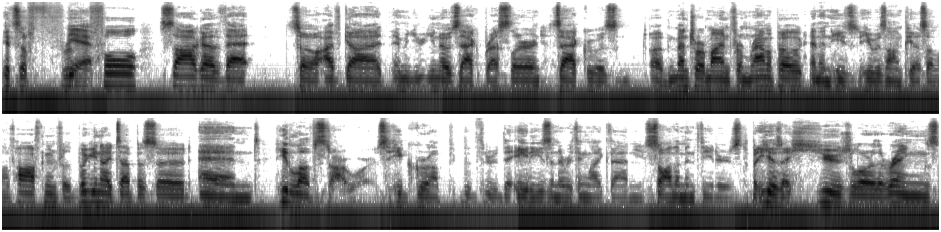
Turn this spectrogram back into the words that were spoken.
It's a fruitful saga that. So I've got, I mean, you, you know Zach Bressler, and Zach was a mentor of mine from Ramapo, and then he's he was on PS I Love Hoffman for the Boogie Nights episode, and he loves Star Wars. He grew up through the 80s and everything like that, and saw them in theaters. But he is a huge Lord of the Rings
